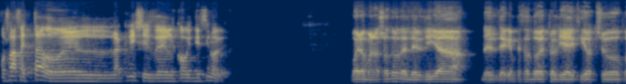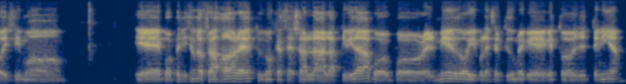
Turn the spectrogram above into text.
os ha afectado la crisis del COVID-19? Bueno, pues nosotros desde el día, desde que empezó todo esto, el día 18, pues hicimos eh, por petición de los trabajadores tuvimos que cesar la, actividad por, el miedo y por la incertidumbre que, esto tenía.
